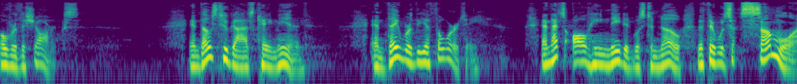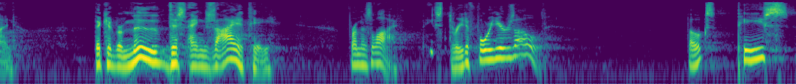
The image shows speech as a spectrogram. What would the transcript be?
over the sharks. And those two guys came in and they were the authority. And that's all he needed was to know that there was someone that could remove this anxiety from his life. He's three to four years old. Folks, peace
